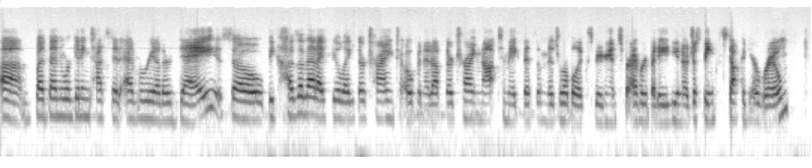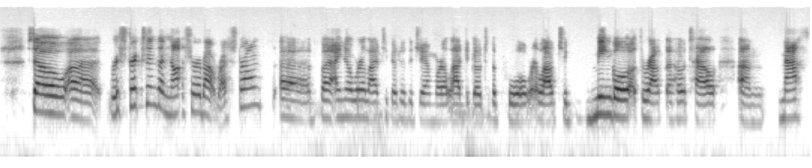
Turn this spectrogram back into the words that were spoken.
Um, but then we're getting tested every other day. So because of that, I feel like they're trying to open it up. They're trying not to make this a miserable experience for everybody, you know, just being stuck in your room. So uh, restrictions, I'm not sure about restaurants, uh, but I know we're allowed to go to the gym, we're allowed to go to the pool, we're allowed to mingle throughout the hotel. Um, masks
